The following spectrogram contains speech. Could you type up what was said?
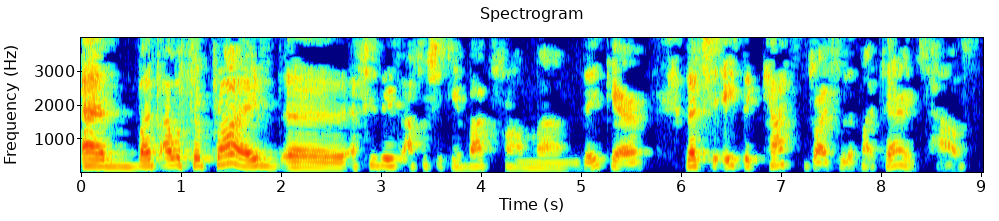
and, but I was surprised uh, a few days after she came back from um, daycare that she ate the cat's dry food at my parents' house.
